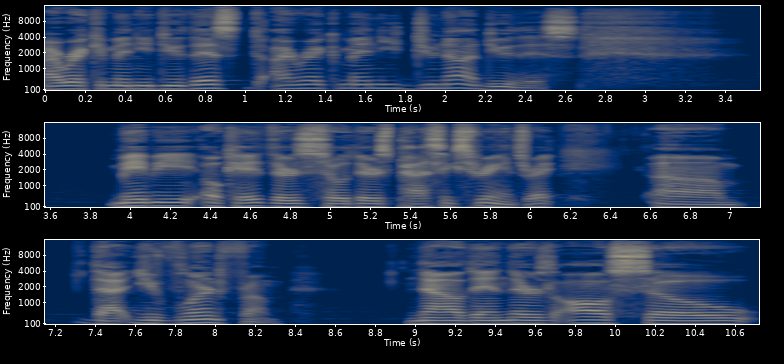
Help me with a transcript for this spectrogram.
I recommend you do this. I recommend you do not do this. Maybe okay. There's so there's past experience, right? Um, that you've learned from. Now then, there's also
